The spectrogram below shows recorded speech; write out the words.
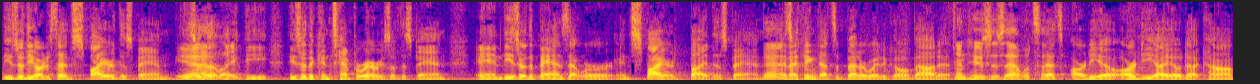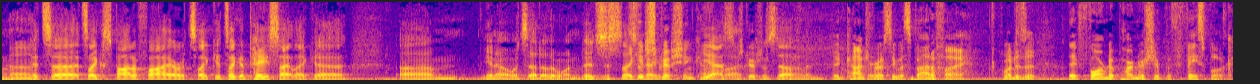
these are the artists that inspired this band. These Yeah. are the like the these are the contemporaries of this band, and these are the bands that were inspired by this band. That's and I think that's a better way to go about it. And whose is that? What's that? That's Rdio, RDIO.com. Uh. it's uh, it's like Spotify or it's like it's like a pay site, like a, um, you know, what's that other one? It's just like you know, Subscription kind yeah, of subscription stuff. And Big controversy with Spotify. What is it? They formed a partnership with Facebook.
